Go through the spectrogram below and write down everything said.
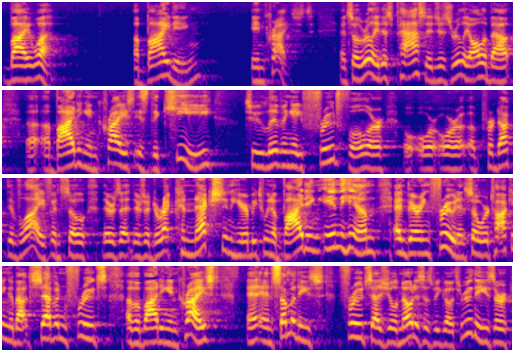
by what? Abiding in Christ. And so, really, this passage is really all about uh, abiding in Christ, is the key to living a fruitful or, or, or a productive life. And so there's a, there's a direct connection here between abiding in Him and bearing fruit. And so we're talking about seven fruits of abiding in Christ. And, and some of these fruits, as you'll notice as we go through these, are,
